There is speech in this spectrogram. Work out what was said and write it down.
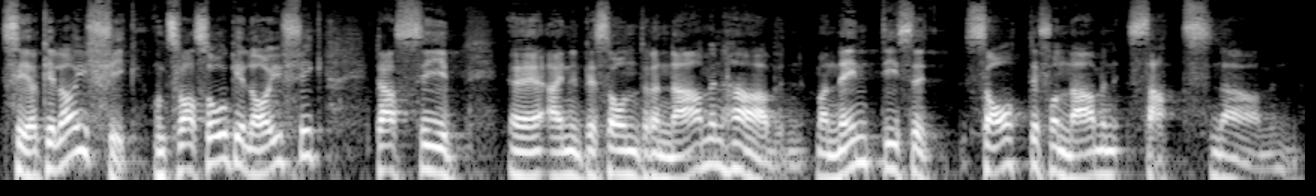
sehr geläufig. Und zwar so geläufig, dass sie äh, einen besonderen Namen haben. Man nennt diese Sorte von Namen Satznamen.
